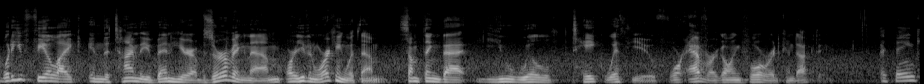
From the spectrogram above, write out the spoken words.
What do you feel like in the time that you've been here, observing them or even working with them? Something that you will take with you forever going forward conducting. I think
